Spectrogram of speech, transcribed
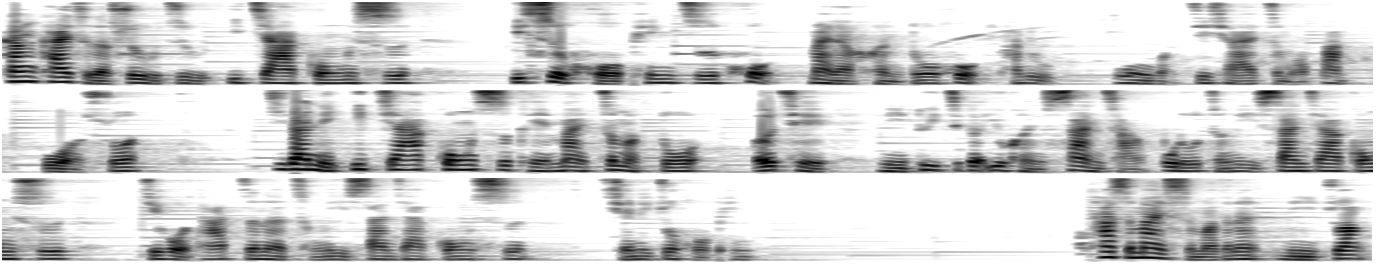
刚开始的时候只有一家公司，一次火拼之货卖了很多货，他就问我接下来怎么办。我说，既然你一家公司可以卖这么多，而且你对这个又很擅长，不如成立三家公司。结果他真的成立三家公司，全力做火拼。他是卖什么的呢？女装，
